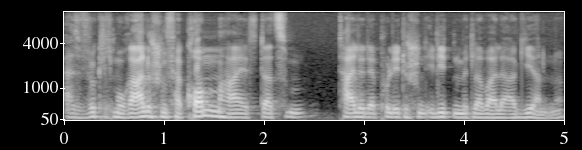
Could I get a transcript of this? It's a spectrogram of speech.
also wirklich moralischen Verkommenheit da zum Teile der politischen Eliten mittlerweile agieren. Ne?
